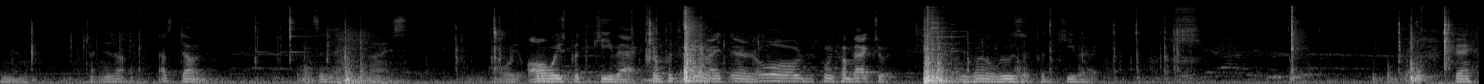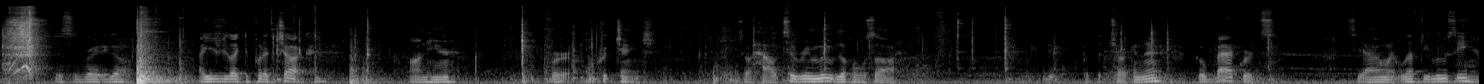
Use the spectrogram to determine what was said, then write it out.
and then tighten it up. That's done. That's in there, nice. Always, always put the key back. Don't put the key right there and oh, I'm just gonna come back to it. You're gonna lose it. Put the key back. Okay, this is ready to go. I usually like to put a chuck on here for quick change. So how to remove the hole saw. Put the chuck in there, go backwards. See how I went lefty-loosey?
